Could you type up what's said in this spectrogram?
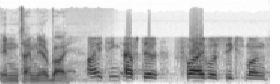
In time nearby. I think after five or six months,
